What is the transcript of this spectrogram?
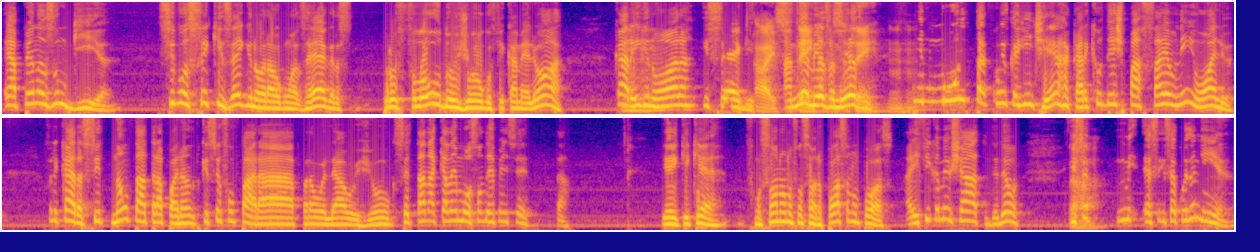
é apenas um guia. Se você quiser ignorar algumas regras, pro flow do jogo ficar melhor, cara, uhum. ignora e segue. Ah, a minha tem, mesa mesmo, tem. Uhum. tem. muita coisa que a gente erra, cara, que eu deixo passar e eu nem olho. Falei, cara, se não tá atrapalhando, porque se eu for parar para olhar o jogo, você tá naquela emoção, de repente você. Tá. E aí, o que, que é? Funciona ou não funciona? Posso ou não posso? Aí fica meio chato, entendeu? Isso, ah. é, isso é coisa minha.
